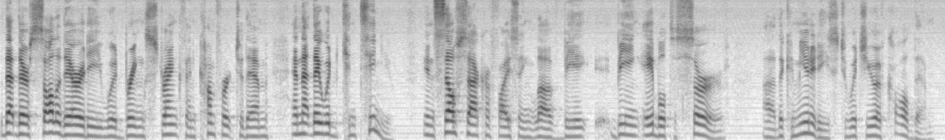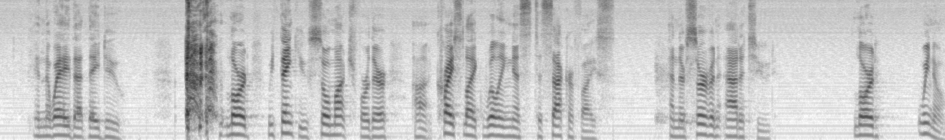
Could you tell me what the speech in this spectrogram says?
that their solidarity would bring strength and comfort to them and that they would continue in self sacrificing love, be, being able to serve uh, the communities to which you have called them in the way that they do. Lord, we thank you so much for their uh, Christ like willingness to sacrifice and their servant attitude. Lord, we know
